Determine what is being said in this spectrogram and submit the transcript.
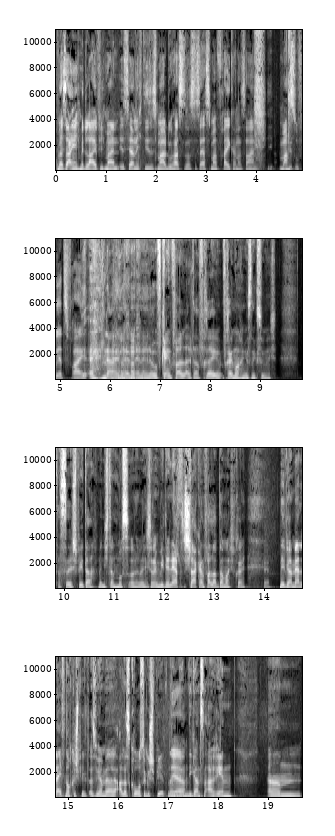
Was ist eigentlich mit live? Ich meine, ist ja nicht dieses Mal, du hast, du hast das erste Mal frei, kann das sein? Machst du für jetzt frei? Nein, nein, nein, nein, auf keinen Fall, Alter. Frei, Freimachen ist nichts für mich. Das äh, später, wenn ich dann muss oder wenn ich dann irgendwie den ersten Schlaganfall habe, dann mache ich frei. Okay. Nee, wir haben ja live noch gespielt. Also wir haben ja alles Große gespielt. Ne? Ja. Wir haben die ganzen Arenen ähm,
